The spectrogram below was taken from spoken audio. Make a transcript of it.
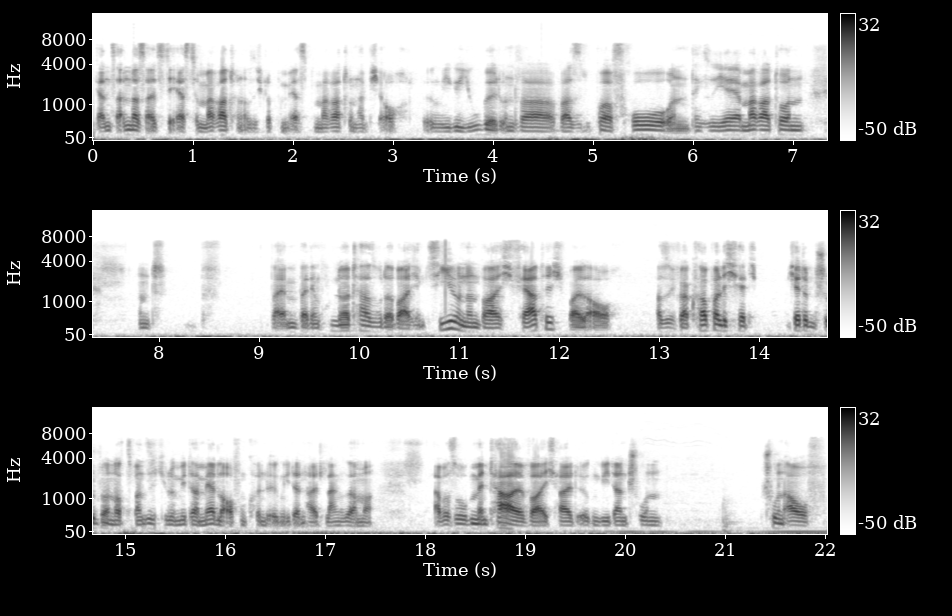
ganz anders als der erste Marathon. Also ich glaube, beim ersten Marathon habe ich auch irgendwie gejubelt und war, war super froh und denke so, yeah, Marathon. Und beim, bei dem 100er, so, da war ich im Ziel und dann war ich fertig, weil auch, also ich war körperlich, hätte ich, ich hätte bestimmt auch noch 20 Kilometer mehr laufen können, irgendwie dann halt langsamer. Aber so mental war ich halt irgendwie dann schon, schon auf.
